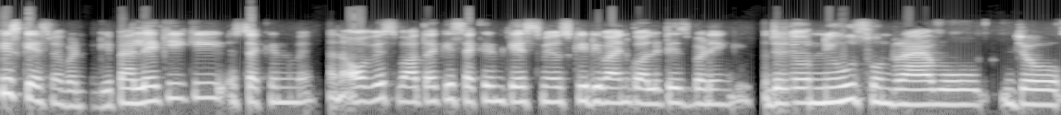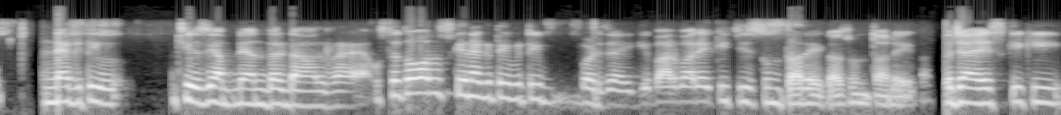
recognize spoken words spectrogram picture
किस केस में बढ़ेंगी? पहले की, कि सेकंड में? है ना? ऑब्वियस बात है कि सेकंड केस में उसकी डिवाइन क्वालिटीज बढ़ेंगी। जो न्यूज़ सुन रहा है, वो जो नेगेटिव चीज़ें अपने अंदर डाल रहा है, उससे तो और उसकी नेगेटिविटी बढ़ जाएगी। बार बार एक ही चीज़ सुनता रहेगा सुनता रहेगा। बजाय इसकी कि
